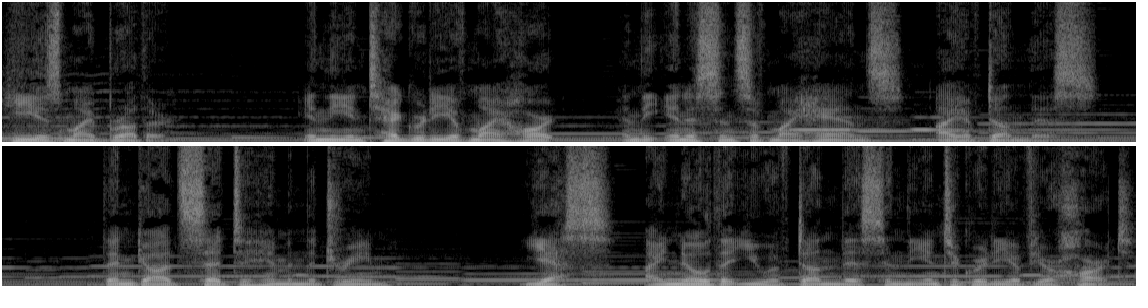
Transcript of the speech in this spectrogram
He is my brother. In the integrity of my heart and the innocence of my hands, I have done this. Then God said to him in the dream, Yes, I know that you have done this in the integrity of your heart,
